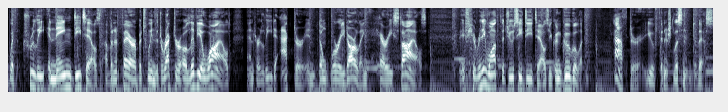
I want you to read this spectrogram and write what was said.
with truly inane details of an affair between the director Olivia Wilde and her lead actor in Don't Worry Darling, Harry Styles. If you really want the juicy details, you can Google it after you've finished listening to this.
